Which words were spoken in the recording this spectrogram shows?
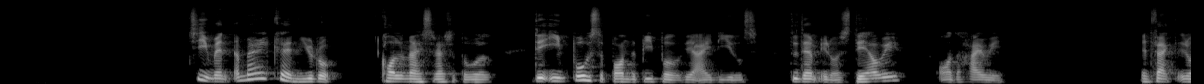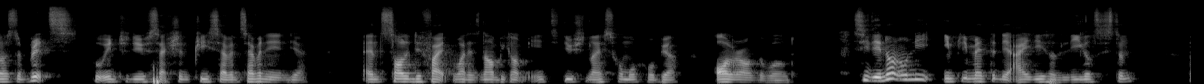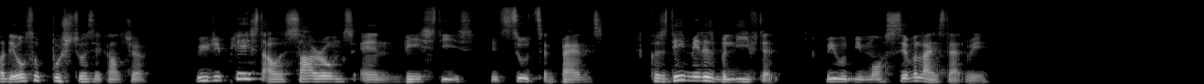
See, when America and Europe colonized the rest of the world, they imposed upon the people their ideals. To them, it was their way or the highway. In fact, it was the Brits who introduced Section 377 in India and solidified what has now become institutionalized homophobia all around the world. See, they not only implemented their ideas on the legal system, but they also pushed towards their culture. We replaced our sarongs and vesties with suits and pants because they made us believe that we would be more civilized that way.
